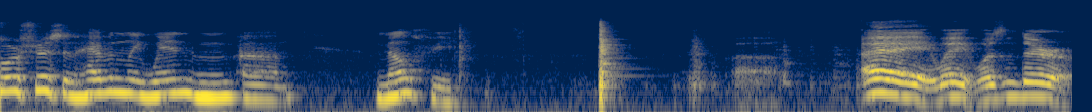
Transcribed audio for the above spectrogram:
Sorceress of Heavenly Wind, uh, Melfi. Uh, hey, wait, wasn't there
